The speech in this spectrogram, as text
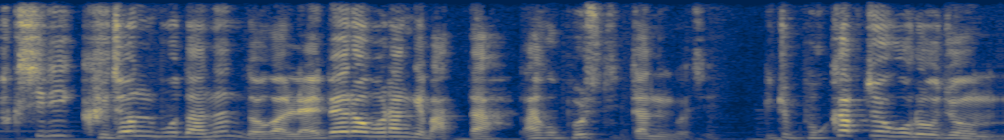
확실히 그 전보다는 너가 레벨업을 한 게 맞다 라고 볼 수도 있다는 거지. 좀 복합적으로 좀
